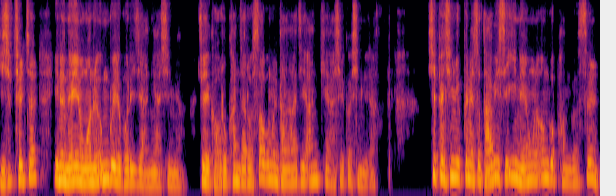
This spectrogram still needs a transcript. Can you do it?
27절 이는 내 영혼을 음부에 버리지 아니하시며 주의 거룩한 자로 썩음을 당하지 않게 하실 것입니다. 시편 16편에서 다윗이 이 내용을 언급한 것을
